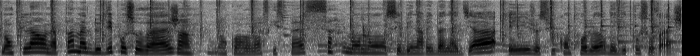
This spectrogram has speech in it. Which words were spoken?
Donc là, on a pas mal de dépôts sauvages. Donc on va voir ce qui se passe. Mon nom, c'est Benari Banadia et je suis contrôleur des dépôts sauvages.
